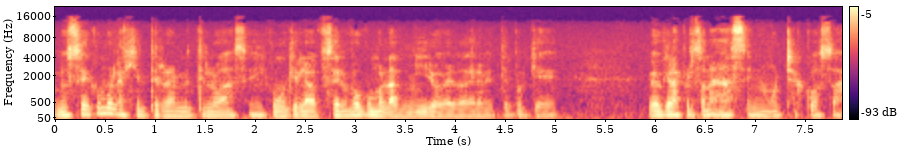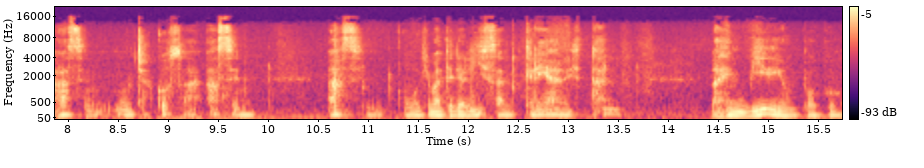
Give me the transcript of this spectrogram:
No sé cómo la gente realmente lo hace y como que la observo como la admiro verdaderamente porque veo que las personas hacen muchas cosas, hacen muchas cosas, hacen, hacen, como que materializan, crean, están, las envidio un poco,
